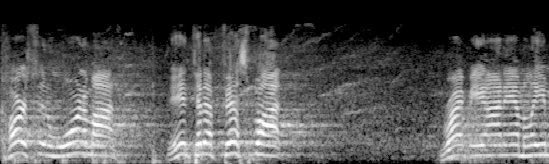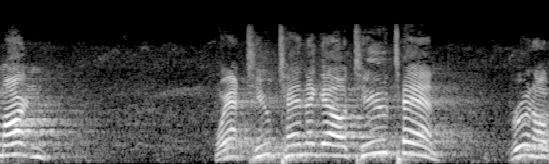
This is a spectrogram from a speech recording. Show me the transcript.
Carson Wernimont into the fifth spot. Right behind him, Lee Martin. We're at 210 to go. 210. Bruno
